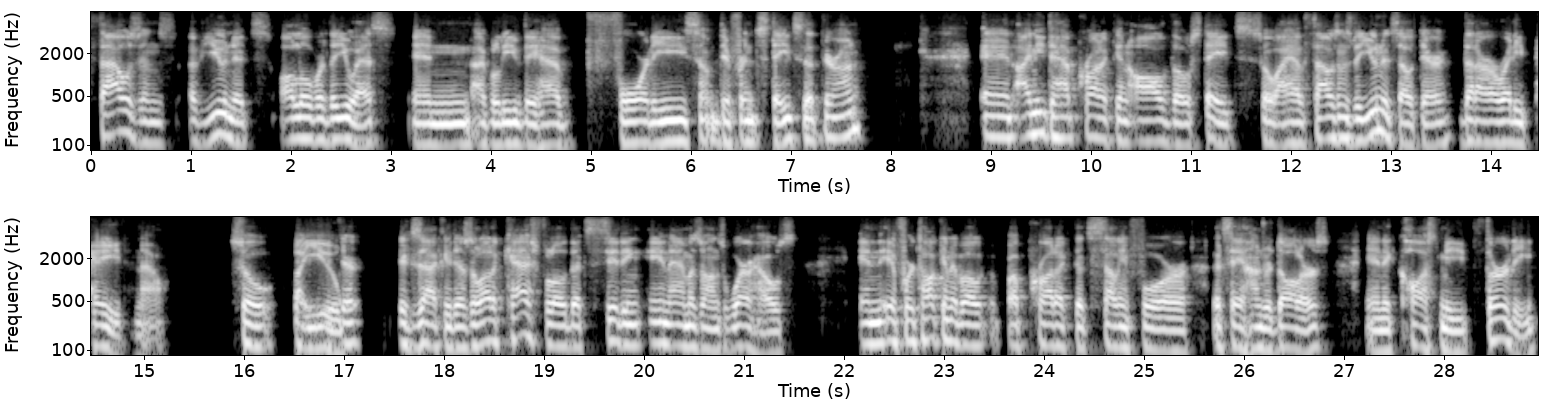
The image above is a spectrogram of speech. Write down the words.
thousands of units all over the US and I believe they have 40 some different states that they're on and I need to have product in all those states. So I have thousands of units out there that are already paid now. So by you, there, exactly. There's a lot of cash flow that's sitting in Amazon's warehouse. And if we're talking about a product that's selling for, let's say, hundred dollars, and it cost me thirty,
